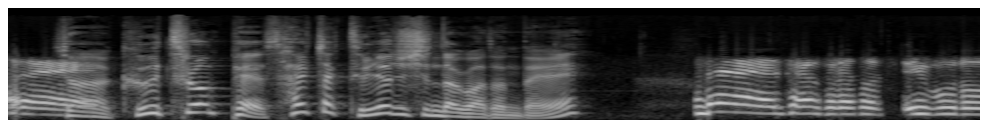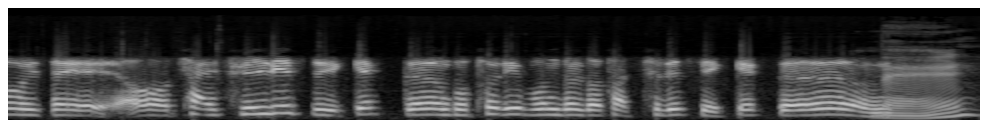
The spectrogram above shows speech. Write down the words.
네. 자, 그 트럼펫 살짝 들려주신다고 하던데. 네, 제가 그래서 일부러 이제, 어, 잘 들릴 수 있게끔, 도토리 분들도 다 들을 수 있게끔, 네.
